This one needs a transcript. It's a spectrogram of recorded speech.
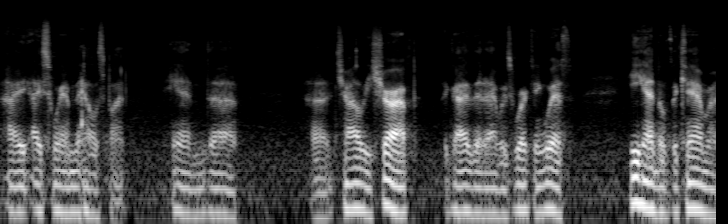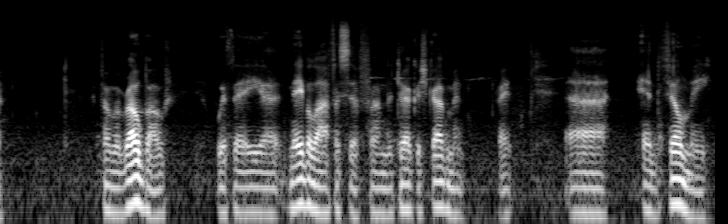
I, I, swam the Hellespont. And uh, uh, Charlie Sharp, the guy that I was working with, he handled the camera from a rowboat with a uh, naval officer from the Turkish government, right, uh, and filmed me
